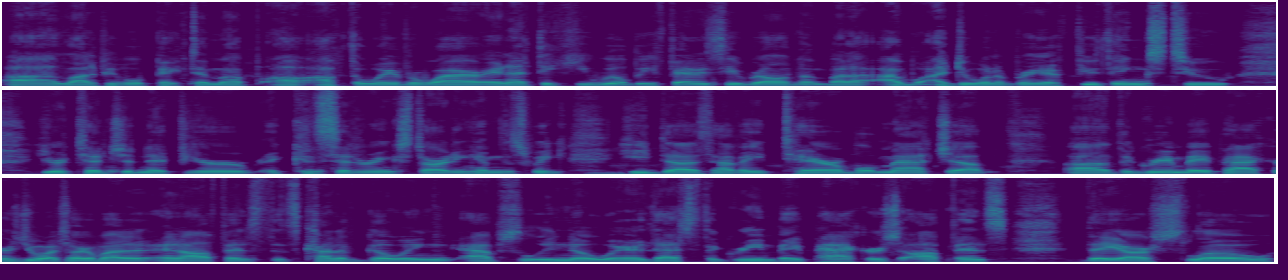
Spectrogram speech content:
Uh, a lot of people picked him up off the waiver wire, and I think he will be fantasy relevant. But I, I, do want to bring a few things to your attention if you're considering starting him this week. He does have a terrible matchup. Uh, the Green Bay Packers. You want to talk about an offense that's kind of going absolutely nowhere? That's the Green Bay Packers offense. They are slow.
